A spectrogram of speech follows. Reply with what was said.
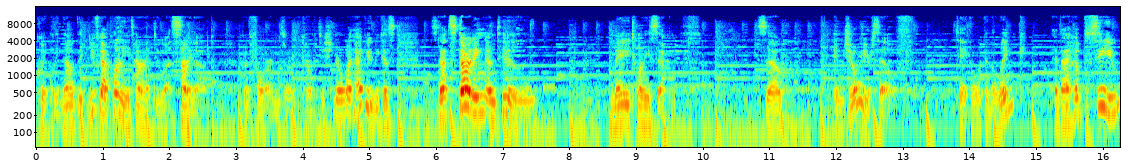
quickly note that you've got plenty of time to uh, sign up for the forums or the competition or what have you because it's not starting until May 27th. So, enjoy yourself. Take a look at the link, and I hope to see you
